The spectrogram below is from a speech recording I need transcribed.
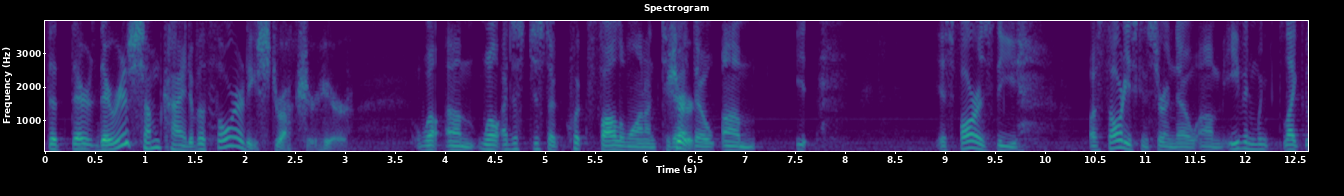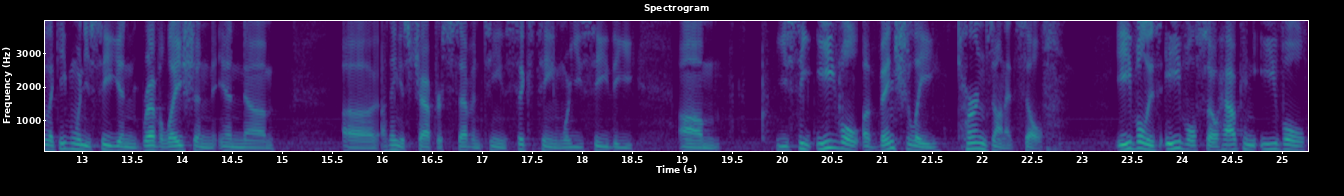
that there, there is some kind of authority structure here. Well, um, well, just just a quick follow on to sure. that though. Um, it, as far as the authority is concerned, though, um, even when, like like even when you see in Revelation in um, uh, I think it's chapter 17, 16, where you see the um, you see evil eventually turns on itself. Evil is evil, so how can evil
